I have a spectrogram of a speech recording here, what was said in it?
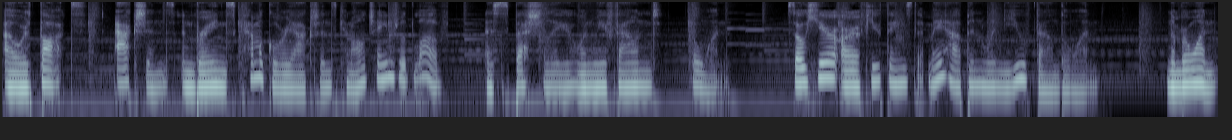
Our thoughts, actions, and brain's chemical reactions can all change with love, especially when we found the one. So here are a few things that may happen when you found the one. Number one,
